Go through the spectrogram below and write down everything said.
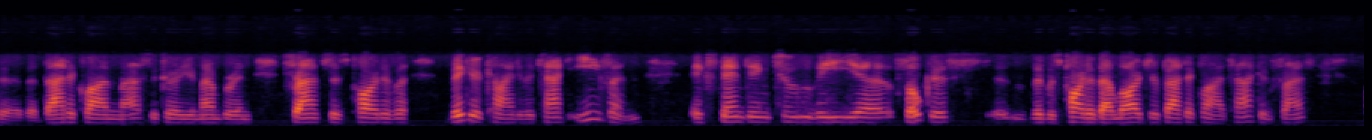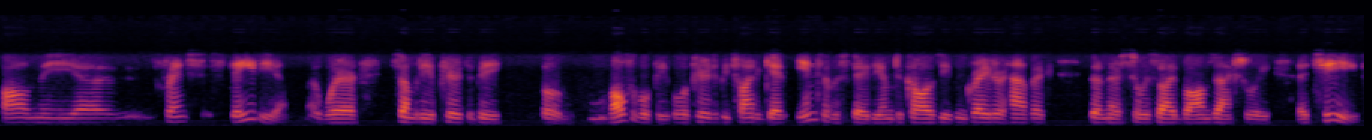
Uh, the Bataclan massacre, you remember, in France as part of a bigger kind of attack, even extending to the uh, focus that was part of that larger Bataclan attack in France on the uh, French stadium, where somebody appeared to be, or multiple people appeared to be trying to get into the stadium to cause even greater havoc than their suicide bombs actually achieved.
